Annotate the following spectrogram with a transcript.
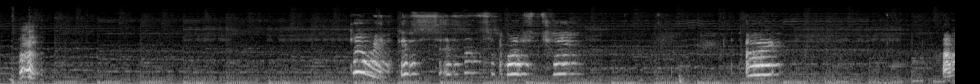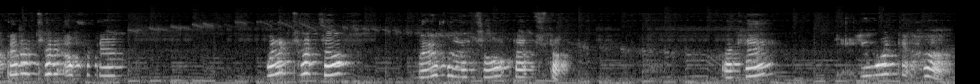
Damn it, this isn't supposed to. I. I'm gonna turn it off again. When it cuts off, move a little, then stop. Okay? You won't get hurt.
